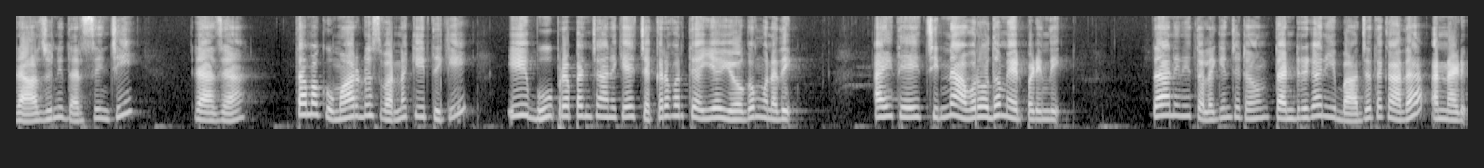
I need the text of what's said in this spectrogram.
రాజుని దర్శించి రాజా తమ కుమారుడు స్వర్ణకీర్తికి ఈ భూప్రపంచానికే చక్రవర్తి అయ్యే యోగం ఉన్నది. అయితే చిన్న అవరోధం ఏర్పడింది. దానిని తొలగించటం తండ్రిగా నీ బాధ్యత కాదా? అన్నాడు.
